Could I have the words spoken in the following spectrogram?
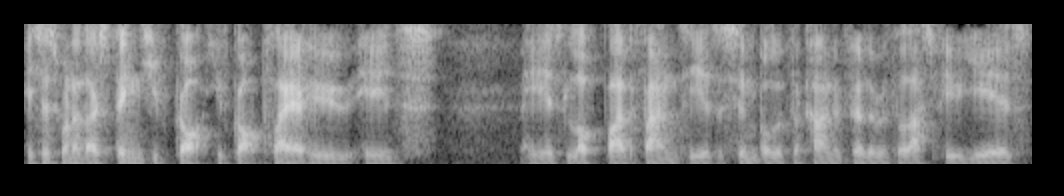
it's just one of those things. You've got you've got a player who is he is loved by the fans. He is a symbol of the kind of Villa of the last few years.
